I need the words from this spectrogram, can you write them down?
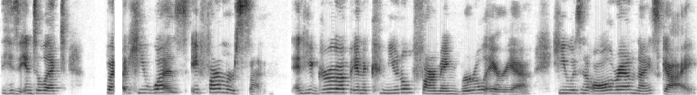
his intellect, but he was a farmer's son. And he grew up in a communal farming rural area. He was an all around nice guy.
